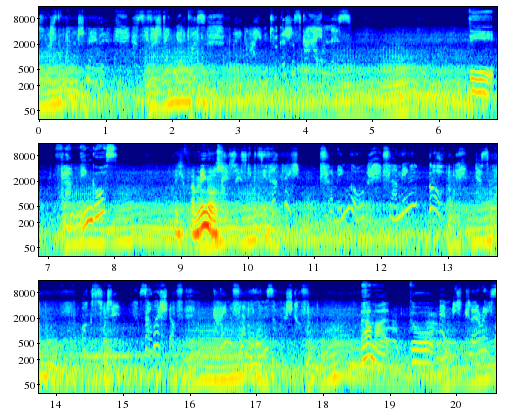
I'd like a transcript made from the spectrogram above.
Die verschwundenen Schnäbel. Sie verstecken etwas. Ein heimtückisches Geheimnis. Die Flamingos? Welche Flamingos? Also es gibt sie wirklich. Flamingo. Flamingo. Das Oxygen. Sauerstoff. Keine Flamme ohne Sauerstoff. Hör mal, du. Nenn mich Clarice.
